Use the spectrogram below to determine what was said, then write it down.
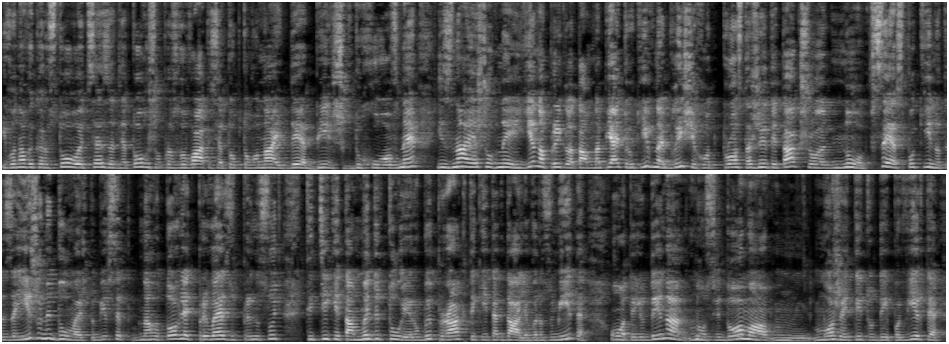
І вона використовує це для того, щоб розвиватися. Тобто вона йде більш в духовне і знає, що в неї є, наприклад, там на 5 років найближчих, от просто жити так, що ну все спокійно, ти за їжу не думаєш, тобі все наготовлять, привезуть, принесуть. Ти тільки там медитуй, роби практики і так далі. Ви розумієте? От і людина ну свідомо може йти туди. Повірте,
